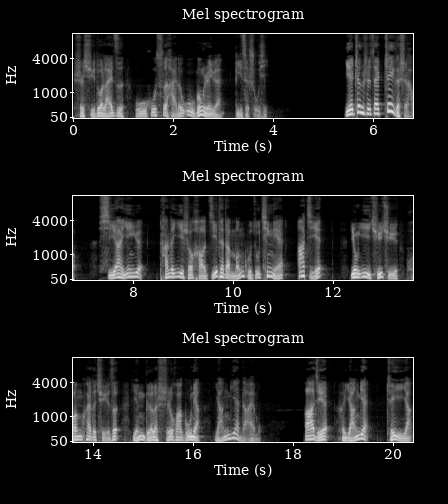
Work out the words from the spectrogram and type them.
使许多来自五湖四海的务工人员彼此熟悉。也正是在这个时候，喜爱音乐、弹得一手好吉他的蒙古族青年阿杰，用一曲曲欢快的曲子赢得了石花姑娘杨艳的爱慕。阿杰和杨艳这样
